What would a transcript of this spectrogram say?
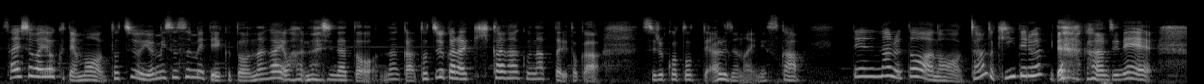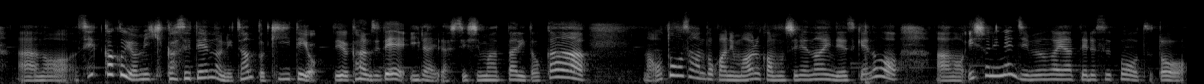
最初は良くても途中読み進めていくと長いお話だとなんか途中から聞かなくなったりとかすることってあるじゃないですか。ってなるとあのちゃんと聞いてる？みたいな感じであのせっかく読み聞かせてんのにちゃんと聞いてよ。っていう感じでイライラしてしまったりとかまあ、お父さんとかにもあるかもしれないんですけどあの一緒にね自分がやってるスポーツと、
